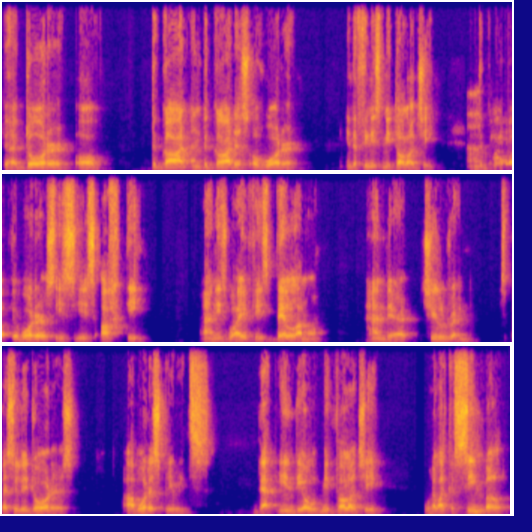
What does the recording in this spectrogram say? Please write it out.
the daughter of the god and the goddess of water in the Finnish mythology. Uh, The god of the waters is, is Ahti, and his wife is Vellamo, and their children, especially daughters, are water spirits that in the old mythology were like a symbol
